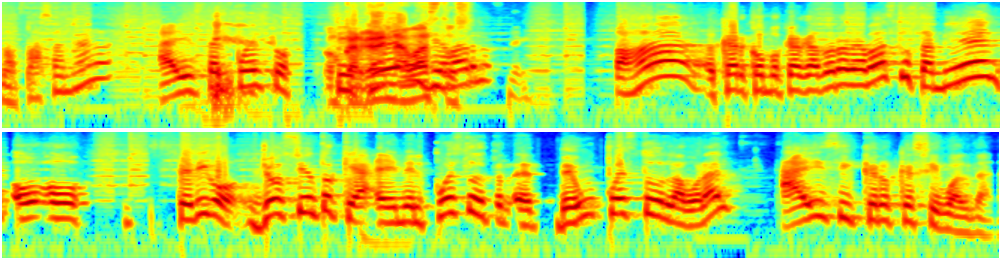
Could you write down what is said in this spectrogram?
No pasa nada. Ahí está el puesto. O cargar en abastos. Ajá, como cargadora de abastos también. O, o, te digo, yo siento que en el puesto de, tra- de un puesto laboral, ahí sí creo que es igualdad.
